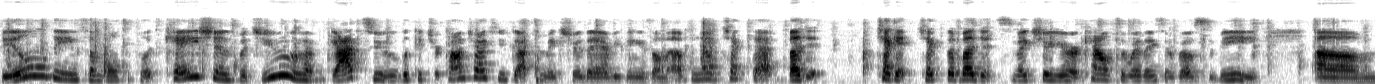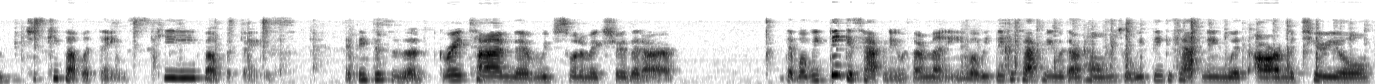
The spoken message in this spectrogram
building, some multiplications, but you have got to look at your contracts. You've got to make sure that everything is on the up and up. Check that budget. Check it. Check the budgets. Make sure your accounts are where they're supposed to be. Um, just keep up with things. Keep up with things. I think this is a great time that we just want to make sure that our that what we think is happening with our money, what we think is happening with our homes, what we think is happening with our material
